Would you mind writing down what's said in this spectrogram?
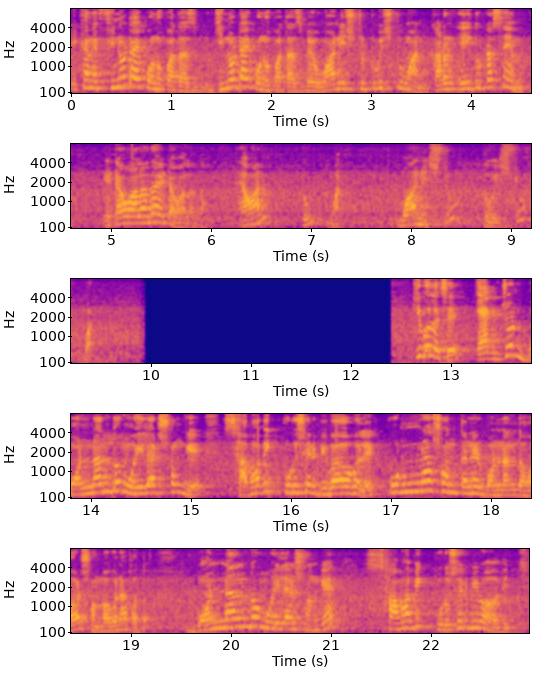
এখানে ফিনোটাইপ অনুপাত আসবে জিনোটাইপ অনুপাত আসবে one is two two is two one কারণ এই দুটো সেম এটাও আলাদা এটাও আলাদা। One two one one is two two is two one কি বলেছে? একজন বর্ণান্ধ মহিলার সঙ্গে স্বাভাবিক পুরুষের বিবাহ হলে কন্যা সন্তানের বর্ণান্ধ হওয়ার সম্ভাবনা কত? বর্ণান্ধ মহিলার সঙ্গে স্বাভাবিক পুরুষের বিবাহ দিচ্ছে।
